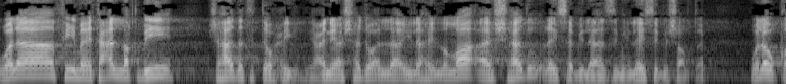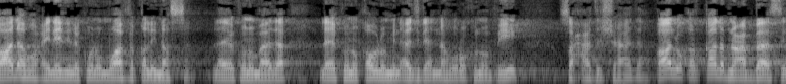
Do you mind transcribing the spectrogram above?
ولا فيما يتعلق بشهادة التوحيد. يعني أشهد أن لا إله إلا الله أشهد ليس بلازم ليس بشرط. ولو قاله حينئذ يكون موافقا لنص. لا يكون ماذا؟ لا يكون قول من أجل أنه ركن في صحة الشهادة. قالوا قد قال ابن عباس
